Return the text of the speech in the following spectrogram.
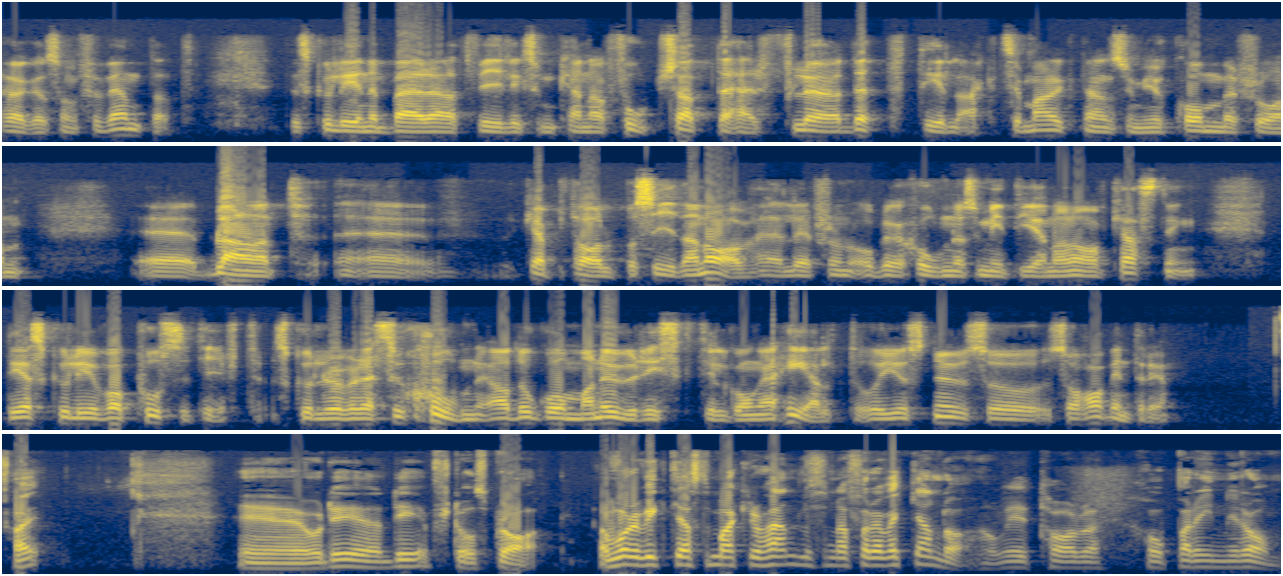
höga som förväntat. Det skulle innebära att vi liksom kan ha fortsatt det här flödet till aktiemarknaden som ju kommer från eh, bland annat eh, kapital på sidan av eller från obligationer som inte ger någon avkastning. Det skulle ju vara positivt. Skulle det vara recession, ja då går man ur risktillgångar helt och just nu så, så har vi inte det. Nej, eh, och det, det är förstås bra. Vad var de viktigaste makrohändelserna förra veckan då? Om vi tar, hoppar in i dem.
